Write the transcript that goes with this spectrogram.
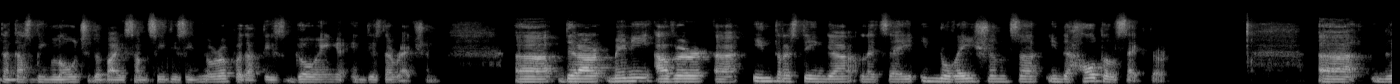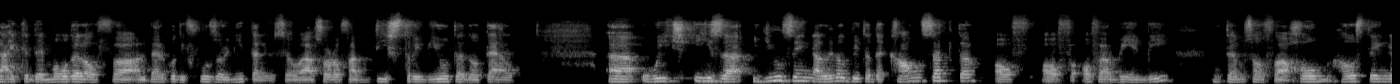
that has been launched by some cities in Europe that is going in this direction. Uh, there are many other uh, interesting, uh, let's say, innovations uh, in the hotel sector, uh, like the model of Albergo Diffuso in Italy, so a sort of a distributed hotel, which is using a little bit of the concept of, of, of Airbnb in terms of home hosting,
